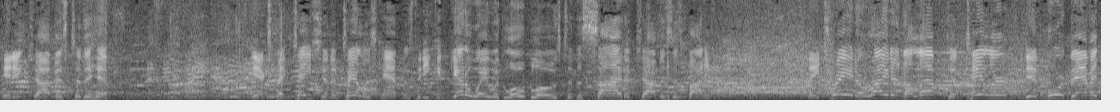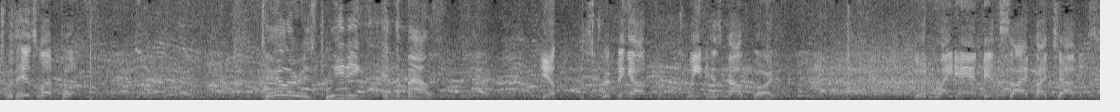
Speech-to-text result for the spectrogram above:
hitting Chavez to the hip. The expectation of Taylor's camp is that he can get away with low blows to the side of Chavez's body. They trade a right and a left, and Taylor did more damage with his left hook. Taylor is bleeding in the mouth. Yep, it's dripping out from between his mouth guard. Good right hand inside by Chavez.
